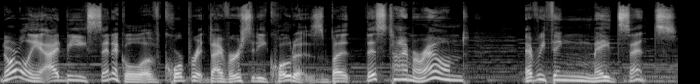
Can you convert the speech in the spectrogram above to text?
Normally, I'd be cynical of corporate diversity quotas, but this time around, everything made sense.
